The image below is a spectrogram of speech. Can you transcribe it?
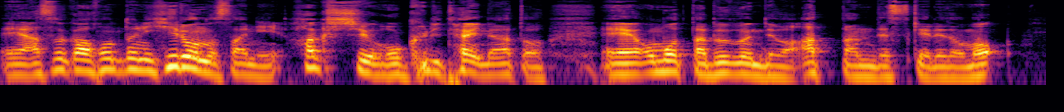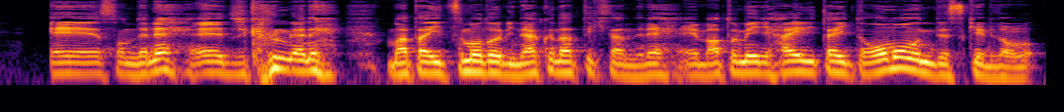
えー、あそこは本当にヒロノさんに拍手を送りたいなと、えー、思った部分ではあったんですけれども、えー、そんでね、えー、時間がね、またいつも通りなくなってきたんでね、えー、まとめに入りたいと思うんですけれども。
